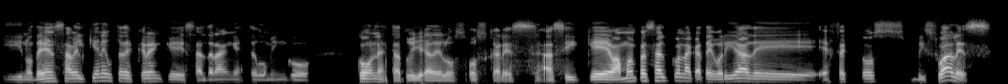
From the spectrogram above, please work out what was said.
y nos dejen saber quiénes ustedes creen que saldrán este domingo con la estatuilla de los Óscares. Así que vamos a empezar con la categoría de efectos visuales.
